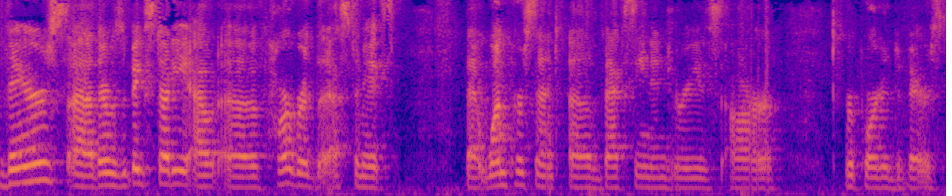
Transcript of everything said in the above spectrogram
there's, uh, there was a big study out of Harvard that estimates that 1% of vaccine injuries are reported to VAERS.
